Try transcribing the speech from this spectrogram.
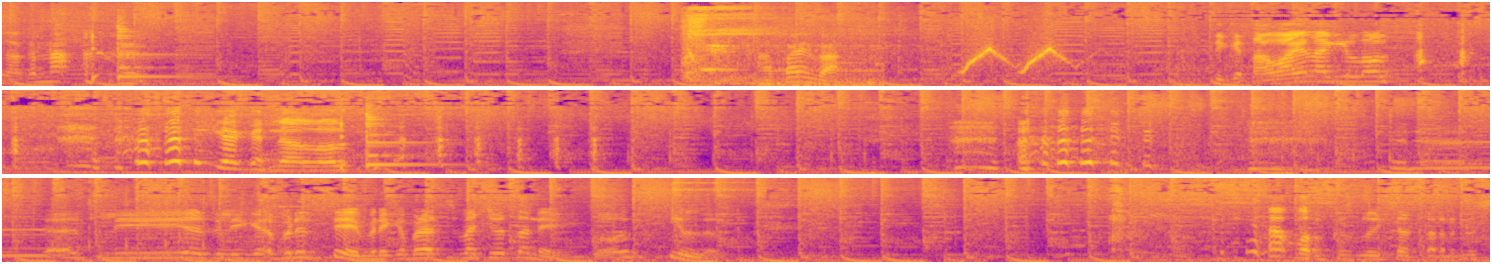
nggak kena. Apain, Bang? Diketawain lagi lol. Gak kena lol. Aduh, asli, asli gak berhenti. Mereka beratus bacotan nih. Gokil loh. Gak fokus lucu terus.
